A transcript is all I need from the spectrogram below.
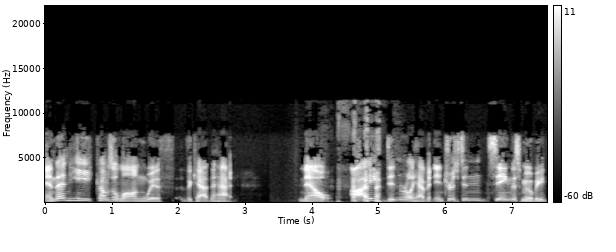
And then he comes along with The Cat in the Hat. Now, I didn't really have an interest in seeing this movie,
